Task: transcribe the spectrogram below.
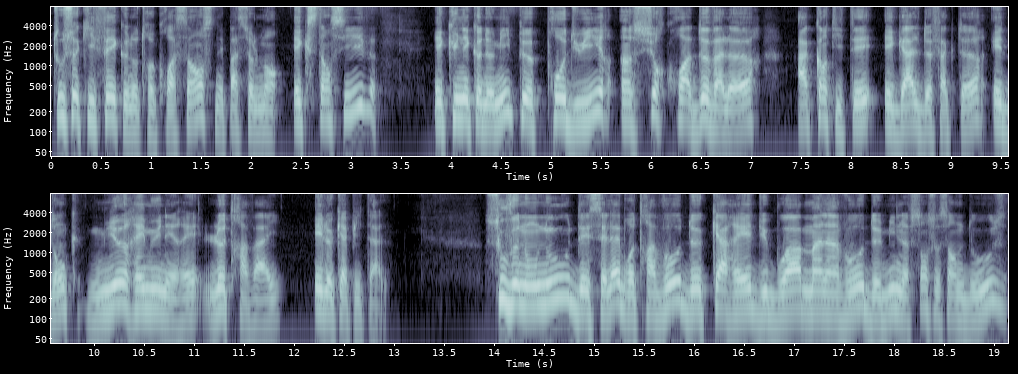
Tout ce qui fait que notre croissance n'est pas seulement extensive et qu'une économie peut produire un surcroît de valeur à quantité égale de facteurs et donc mieux rémunérer le travail et le capital. Souvenons-nous des célèbres travaux de Carré, Dubois, Malinvaux de 1972,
